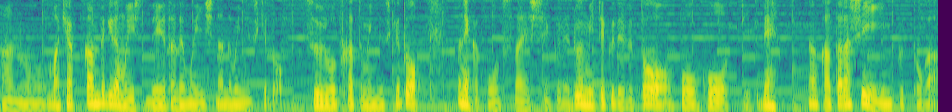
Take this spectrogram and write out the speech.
あの、まあ、客観的でもいいし、データでもいいし、何でもいいんですけど、ツールを使ってもいいんですけど、何かこうお伝えしてくれる、見てくれると、ほうほうっていうね、なんか新しいインプットが、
